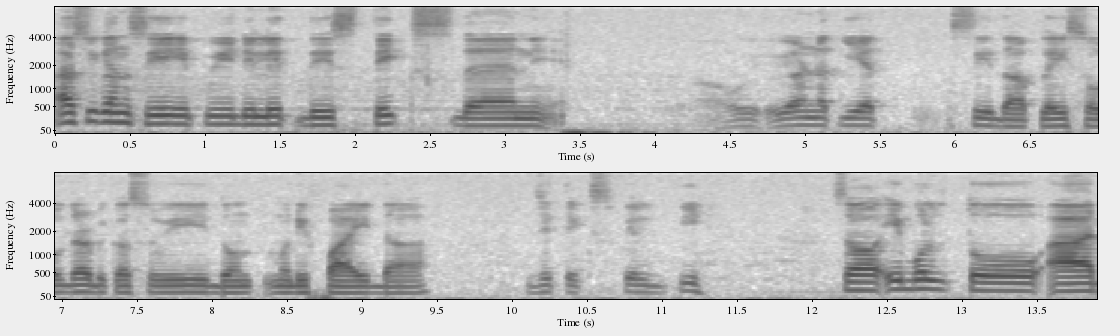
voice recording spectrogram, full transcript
as you can see if we delete these ticks then we are not yet see the placeholder because we don't modify the JTextField P so able to add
